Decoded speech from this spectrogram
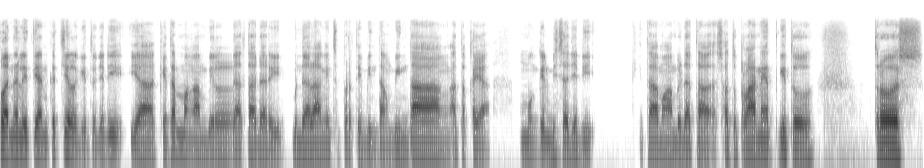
penelitian kecil gitu. Jadi ya kita mengambil data dari benda langit seperti bintang-bintang atau kayak mungkin bisa jadi kita mengambil data suatu planet gitu. Terus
